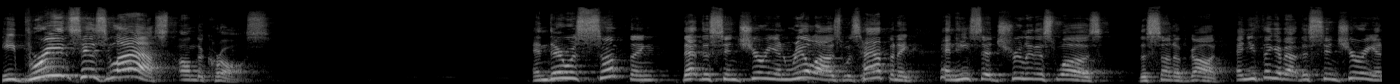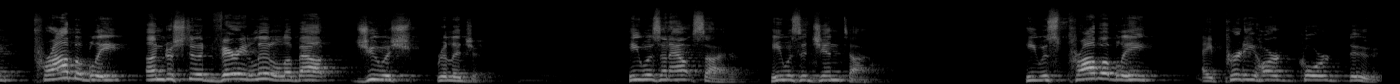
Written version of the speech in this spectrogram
he breathes his last on the cross. And there was something that the centurion realized was happening. And he said, Truly, this was the Son of God. And you think about this centurion probably understood very little about Jewish religion. He was an outsider, he was a Gentile. He was probably a pretty hardcore dude.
